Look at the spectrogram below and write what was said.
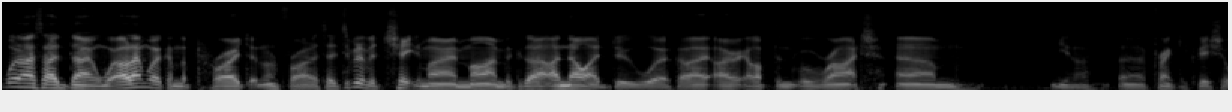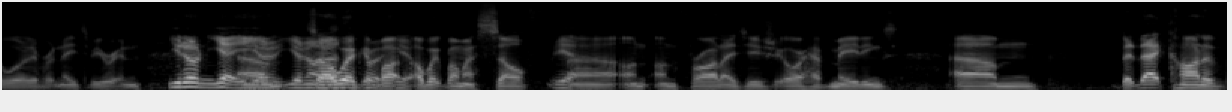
When I say I don't work, I don't work on the project on Friday. So it's a bit of a cheat in my own mind because I, I know I do work. I, I often will write, um, you know, uh, Frankie Fisher or whatever it needs to be written. You don't. Yeah, you're, Um, you're not. so I work pro- by, yeah. I work by myself Yeah. uh, on on Fridays usually, or I have meetings. Um, but that kind of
